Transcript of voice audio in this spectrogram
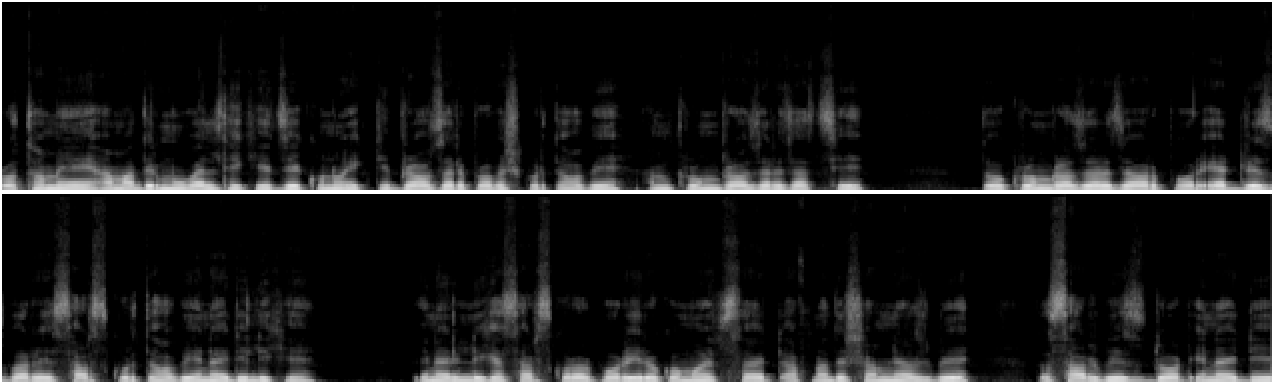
প্রথমে আমাদের মোবাইল থেকে যে কোনো একটি ব্রাউজারে প্রবেশ করতে হবে। আমি ক্রোম ব্রাউজারে যাচ্ছি। তো ক্রোম ব্রাউজারে যাওয়ার পর অ্যাড্রেস বারে সার্চ করতে হবে এনআইডি লিখে। এনআইডি লিখে সার্চ করার পর এরকম ওয়েবসাইট আপনাদের সামনে আসবে। তো সার্ভিস ডট এনআইডি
